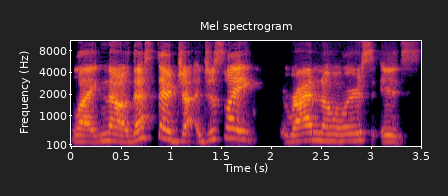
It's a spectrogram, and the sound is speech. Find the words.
like no that's their job just like riding a horse it's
